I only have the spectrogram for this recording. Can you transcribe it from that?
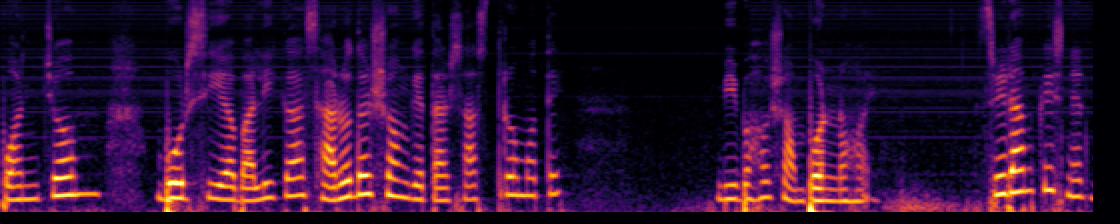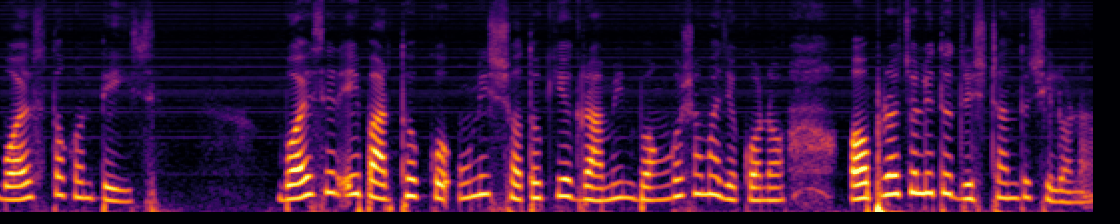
পঞ্চম বর্ষীয়া বালিকা সারদার সঙ্গে তার শাস্ত্রমতে বিবাহ সম্পন্ন হয়। শ্রীরামকৃষ্ণের বয়স তখন তেইশ। বয়সের এই পার্থক্য উনিশ শতকীয় গ্রামীণ বঙ্গ সমাজে কোনো অপ্রচলিত দৃষ্টান্ত ছিল না।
